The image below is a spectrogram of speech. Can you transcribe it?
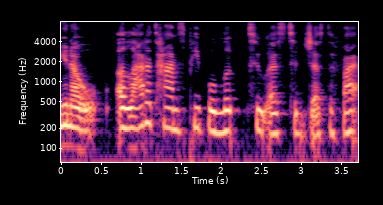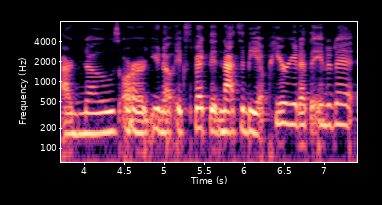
you know a lot of times people look to us to justify our no's or you know expect it not to be a period at the end of that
